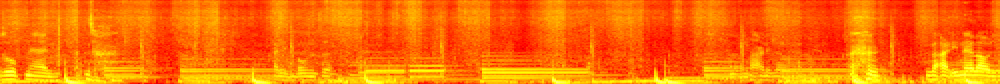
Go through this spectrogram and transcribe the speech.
झोप नाही आली. खाली पाहून चल. गाडी लावली. नाही लावली.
